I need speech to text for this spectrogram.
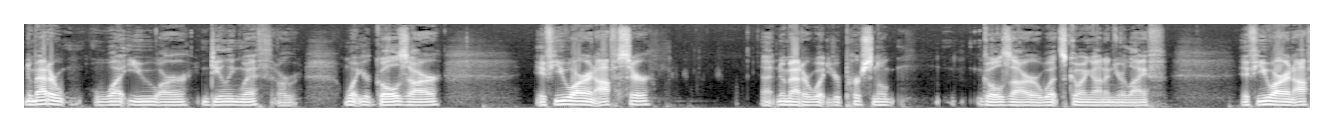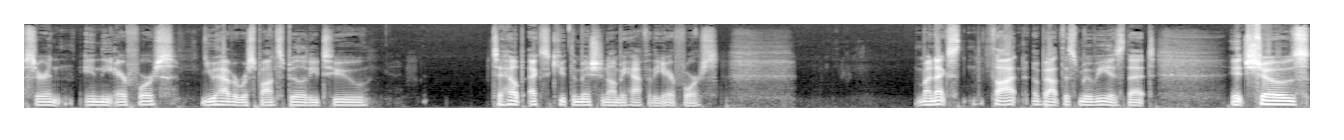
no matter what you are dealing with or what your goals are, if you are an officer, uh, no matter what your personal goals are or what's going on in your life, if you are an officer in, in the Air Force, you have a responsibility to to help execute the mission on behalf of the Air Force. My next thought about this movie is that it shows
